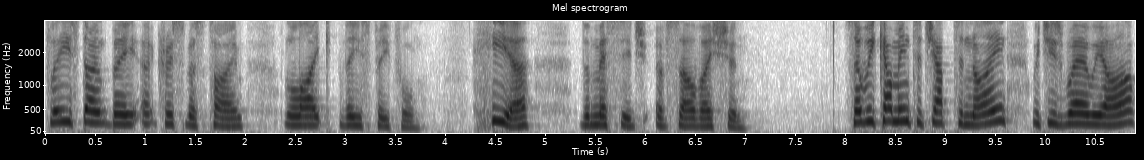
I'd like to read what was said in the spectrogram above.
Please don't be at Christmas time like these people. Hear the message of salvation. So we come into chapter 9, which is where we are,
